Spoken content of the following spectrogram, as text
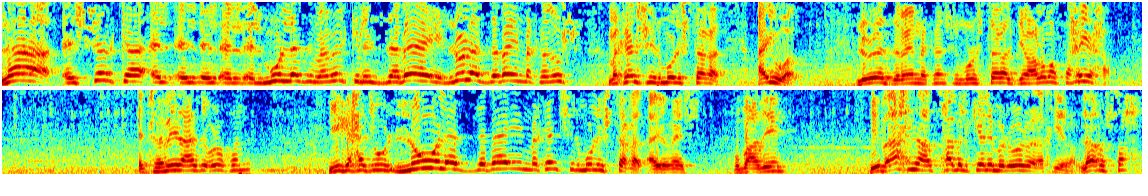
لا الشركة المول لازم يبقى ملك للزباين. لولا الزباين ما كانوش ما كانش المول اشتغل. أيوه. لولا الزباين ما كانش المول اشتغل. دي معلومة صحيحة. أنت فاهمين اللي عايز أقوله يا يجي حد يقول لولا الزباين ما كانش المول اشتغل. أيوه ماشي. وبعدين؟ يبقى إحنا اصحاب الكلمة الأولى والأخيرة. لا مش صح.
